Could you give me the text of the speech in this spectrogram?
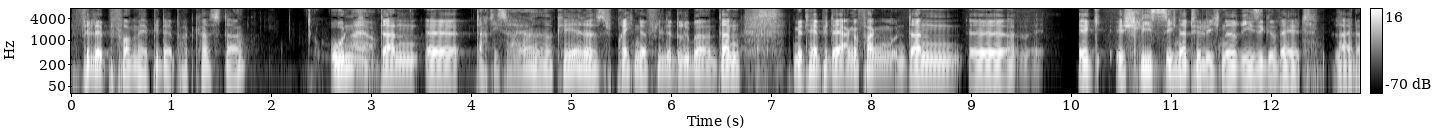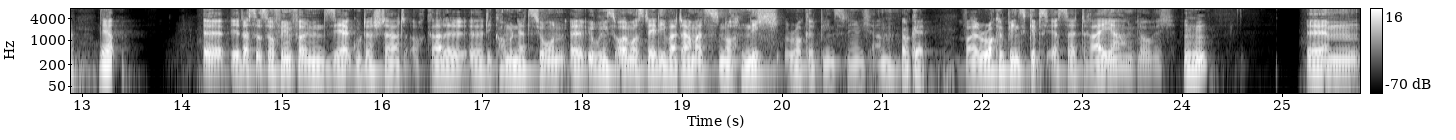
Philipp vom Happy Day Podcast da. Und Ah, ja. dann äh, dachte ich so, ja, okay, da sprechen ja viele drüber. Und dann mit Happy Day angefangen und dann äh, er, er schließt sich natürlich eine riesige Welt, leider. Ja. Äh, ja, das ist auf jeden Fall ein sehr guter Start. Auch gerade äh, die Kombination. Äh, übrigens, Almost Daily war damals noch nicht Rocket Beans, nehme ich an. Okay. Weil Rocket Beans gibt's erst seit drei Jahren, glaube ich. Mhm. Ähm,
